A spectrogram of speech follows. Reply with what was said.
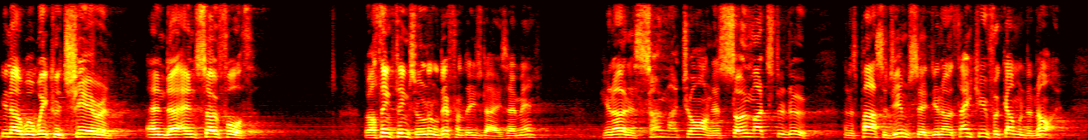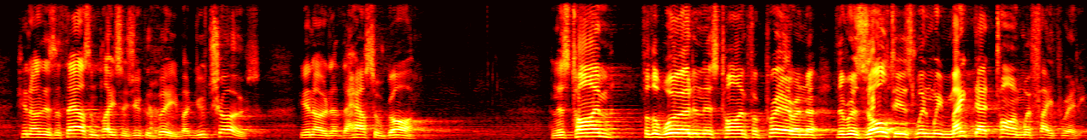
you know, where we could share and, and, uh, and so forth. But I think things are a little different these days, amen? You know, there's so much on, there's so much to do. And as Pastor Jim said, you know, thank you for coming tonight. You know, there's a thousand places you could be, but you chose, you know, the, the house of God. And there's time for the word and there's time for prayer. And the, the result is when we make that time, we're faith ready.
